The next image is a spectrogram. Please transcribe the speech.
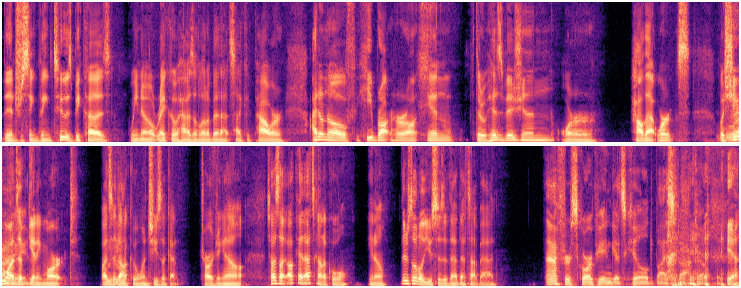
the interesting thing too is because we know Reiko has a little bit of that psychic power. I don't know if he brought her on- in through his vision or how that works, but she winds up getting marked by Sadako when she's like uh, charging out. So I was like, okay, that's kind of cool. You know, there's little uses of that. That's not bad. After Scorpion gets killed by Sadako, yeah.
